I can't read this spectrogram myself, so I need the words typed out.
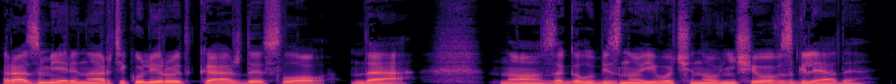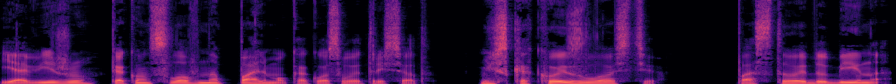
размеренно артикулирует каждое слово, да, но за голубизной его чиновничьего взгляда я вижу, как он словно пальму кокосовую трясет. И с какой злостью! Постой, дубина,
